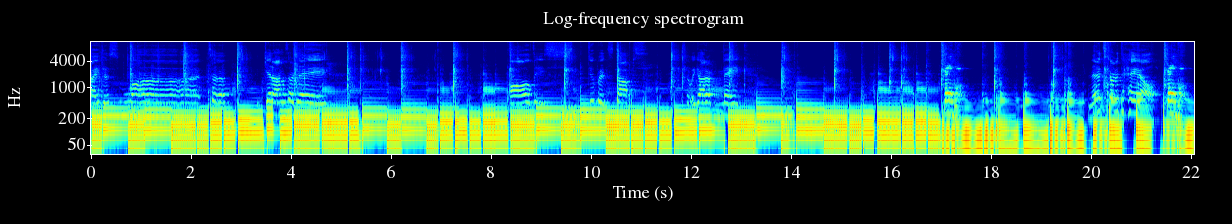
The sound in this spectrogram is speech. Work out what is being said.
I just want to get on with our day. All these stupid stops that we gotta make. Toma! And then it started to hail. Toma!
